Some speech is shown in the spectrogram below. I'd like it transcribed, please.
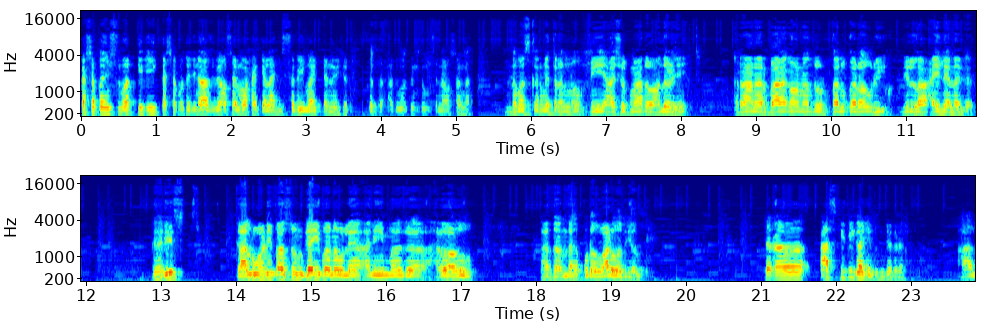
कशा पद्धतीने सुरुवात केली कशा पद्धतीने आज व्यवसाय मोठा केला ही सगळी माहिती त्यांना विचारू. तर आज तुम्ही तुमचं नाव सांगा. नमस्कार मित्रांनो मी अशोक माधव आंधळे राहणार बाळागाव नांदूर तालुका राऊरी जिल्हा अहिल्यानगर. घरीच कालवडीपासून गाई बनवल्या आणि मग हळूहळू हा धंदा पुढे वाढवत गेलो. तर आज किती गाई आहे तुमच्याकडे? आज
